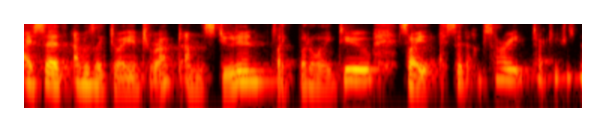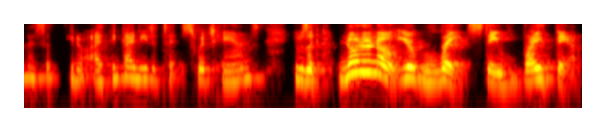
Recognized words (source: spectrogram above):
I said, I was like, do I interrupt? I'm a student. Like, what do I do? So I, I said, I'm sorry, Dr. Udelsman. I said, you know, I think I need to t- switch hands. He was like, no, no, no, you're great. Stay right there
